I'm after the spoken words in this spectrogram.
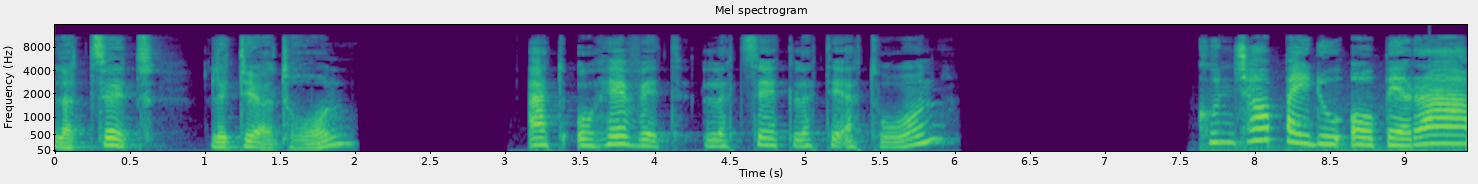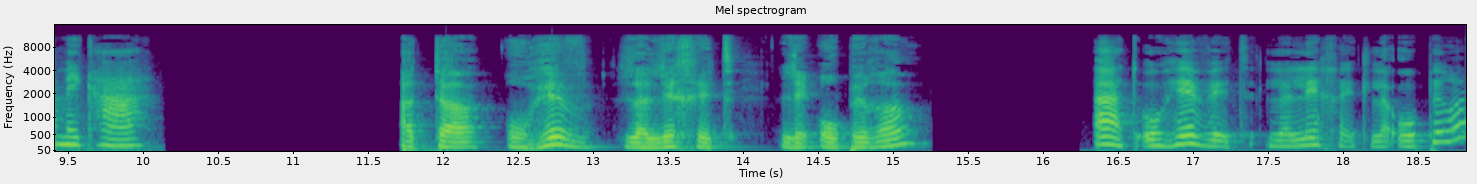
לצאת לתיאטרון? את אוהבת לצאת לתיאטרון? คุณชอบไปดูโอเปร่าไหมคะ אתה אוהב ללכת לאופרה? את אוהבת ללכת לאופרה?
